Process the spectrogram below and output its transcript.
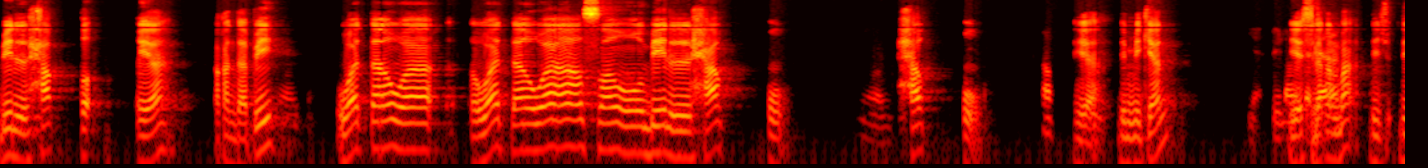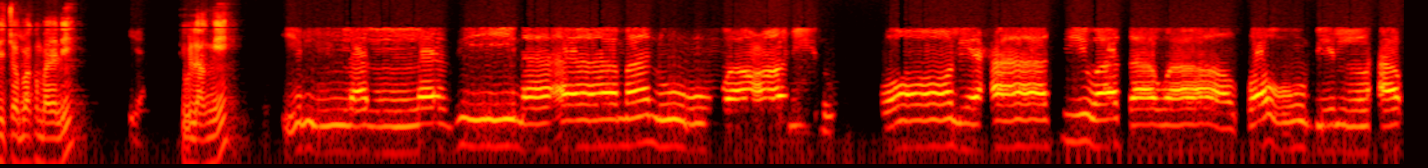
bil haqq ya akan tapi watawa watawasau bil haqqu haqqu Haq. ya demikian Ya, ulang, ya Pak, silakan Pak Di- dicoba kembali Iya. diulangi إلا الذين آمنوا وعملوا الصالحات وتواصوا بالحق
